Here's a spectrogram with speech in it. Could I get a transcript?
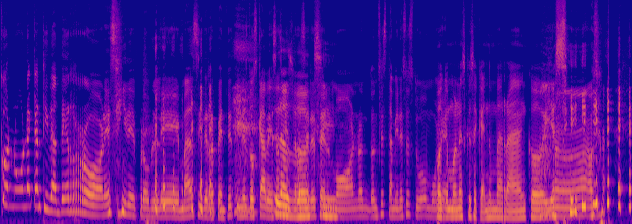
Con una cantidad de errores y de problemas y de repente tienes dos cabezas Los mientras bugs, eres el mono. Entonces también eso estuvo muy... en- Pokémones que se caen de un barranco y así. O sea,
